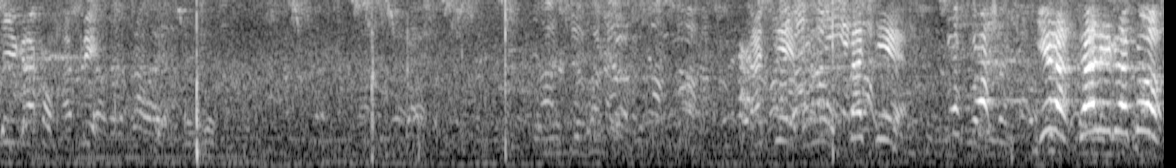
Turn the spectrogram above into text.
И игроков нашли. Точнее, пожалуйста, точнее. Есть, дали игроков!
